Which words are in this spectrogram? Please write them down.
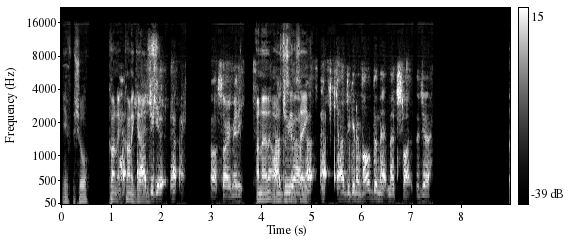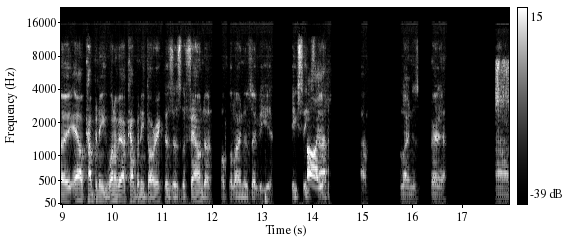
Yeah, for sure. Kind of, How- kind of How'd goes. you get it? How- Oh, sorry, Matty. Oh no, no. I was How'd just you, gonna um, say. how, how- how'd you get involved in that, Mitch? Like, did you? So our company, one of our company directors is the founder of the Loners over here. He's, he Oh, yeah. started um, the Loners Australia. Um,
